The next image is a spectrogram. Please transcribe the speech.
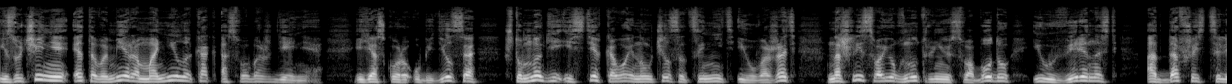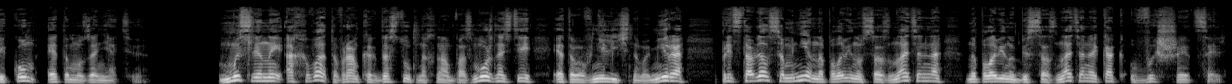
Изучение этого мира манило как освобождение, и я скоро убедился, что многие из тех, кого я научился ценить и уважать, нашли свою внутреннюю свободу и уверенность, отдавшись целиком этому занятию. Мысленный охват в рамках доступных нам возможностей этого внеличного мира представлялся мне наполовину сознательно, наполовину бессознательно как высшая цель.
